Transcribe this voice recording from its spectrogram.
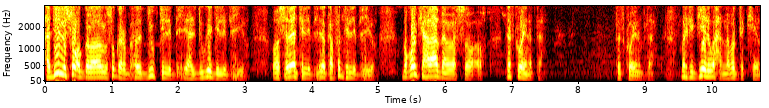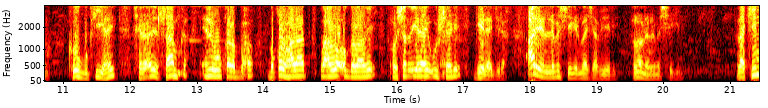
Haddii lasu ogolaado lasu garbaxo duugta la bixiyo halduugeeda la bixiyo oo sabeenta la bixiyo kafanta la bixiyo boqolkii halaadna la sooco dadka way nabdaan dadka way nabdaan marka geela waxa nabadda keeno kow buu ki yahay. Shareecada islaamka in lagu kala baxo boqol halaad wax loo ogolaaday oo sharciga ilaahay uu sheegay geelaa jira. Arina lama sheegin meeshaa fiiri loona lama sheegin. Laakiin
